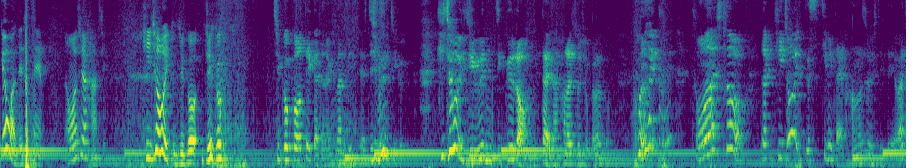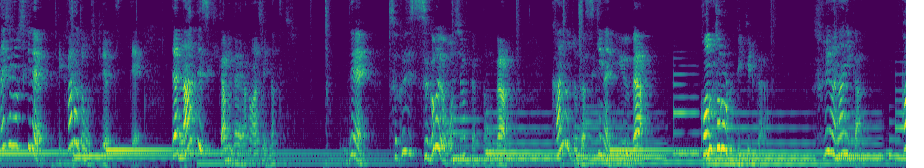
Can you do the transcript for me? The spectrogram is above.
今日はですね面白い話。非常位と自己自己 自己肯定感じゃなくなんて言って自分軸非常位自分軸論みたいな話をしようかなと。この間ね友達とじゃあ非常位って好きみたいな話をしてて私も好きだよって言って彼女も好きだよって言ってじゃあなんで好きかみたいな話になったんですよでそこですごい面白かったのが彼女が好きな理由がコントロールできるから。それは何か？パ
